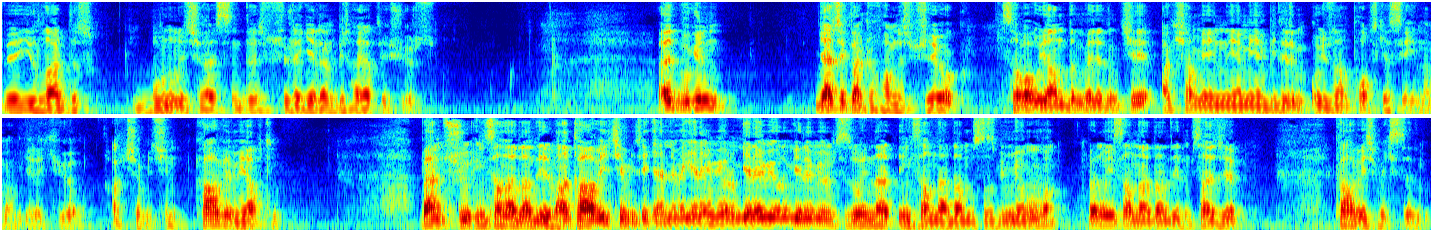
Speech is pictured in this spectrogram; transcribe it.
ve yıllardır bunun içerisinde süre gelen bir hayat yaşıyoruz. Evet bugün gerçekten kafamda hiçbir şey yok. Sabah uyandım ve dedim ki akşam yayınlayamayabilirim. O yüzden podcast yayınlamam gerekiyor akşam için. Kahvemi yaptım. Ben şu insanlardan değilim. Ha, kahve içemeyecek kendime gelemiyorum, gelemiyorum, gelemiyorum. Siz o inler- insanlardan mısınız bilmiyorum ama ben o insanlardan değilim. Sadece kahve içmek istedim.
